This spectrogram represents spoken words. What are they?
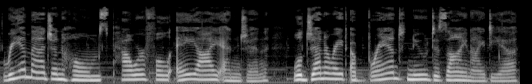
Reimagine Home's powerful AI engine will generate a brand new design idea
